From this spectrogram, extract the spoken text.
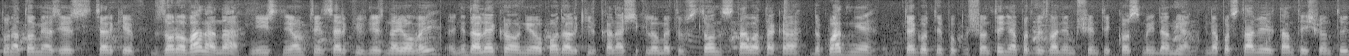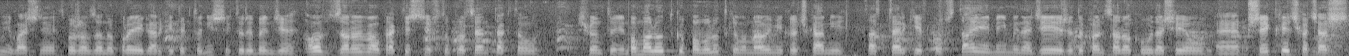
Tu natomiast jest cerkiew wzorowana na nieistniejącej cerkwi w Nieznajowej. Niedaleko, nieopodal, kilkanaście kilometrów stąd stała taka dokładnie tego typu świątynia pod wezwaniem świętych Kosmy i Damiana. I na podstawie tamtej świątyni właśnie sporządzono projekt architektoniczny, który będzie odwzorowywał praktycznie w 100% tą świątynię. Pomalutku, powolutku, małymi kroczkami ta cerkiew powstaje miejmy nadzieję, że do końca roku uda się ją e, przykryć, chociaż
